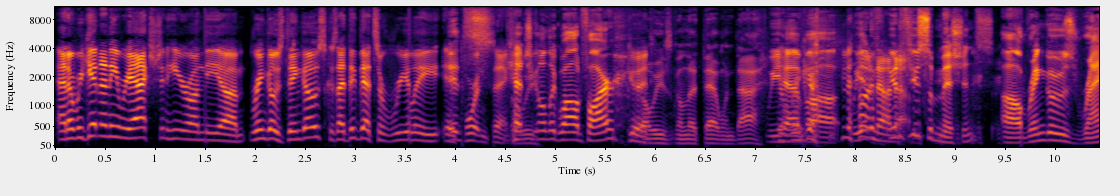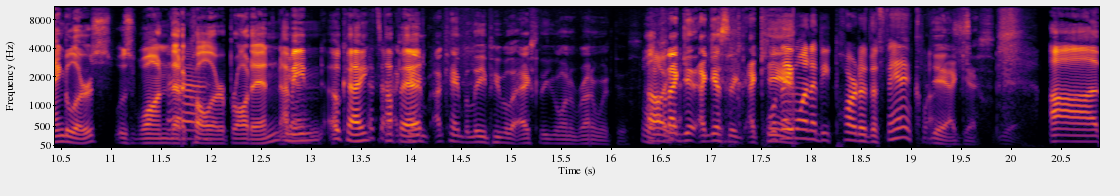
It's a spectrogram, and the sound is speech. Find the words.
And are we getting any reaction here on the um, Ringo's Dingoes? Because I think that's a really important It's thing. Catching on like wildfire. Good. Oh, we was gonna let that one die. We have uh, No, we had, a, no, we had no. a few submissions. Uh, Ringo's Wranglers was one that a Uh, caller brought in. I mean, okay, That's not I bad. can't, I can't believe people are actually going to run with this. Well, but yeah. I guess I guess I I can't. well, they want to be part of the fan club. yeah, I guess. Yeah. Uh,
